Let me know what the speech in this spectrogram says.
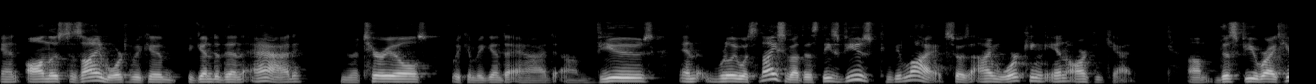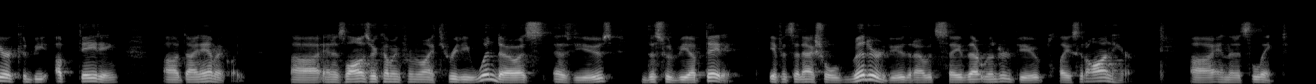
And on those design boards, we can begin to then add materials, we can begin to add um, views. And really what's nice about this, these views can be live. So as I'm working in ArchiCAD, um, this view right here could be updating uh, dynamically. Uh, and as long as they're coming from my 3D window as, as views, this would be updating. If it's an actual rendered view, then I would save that rendered view, place it on here, uh, and then it's linked.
